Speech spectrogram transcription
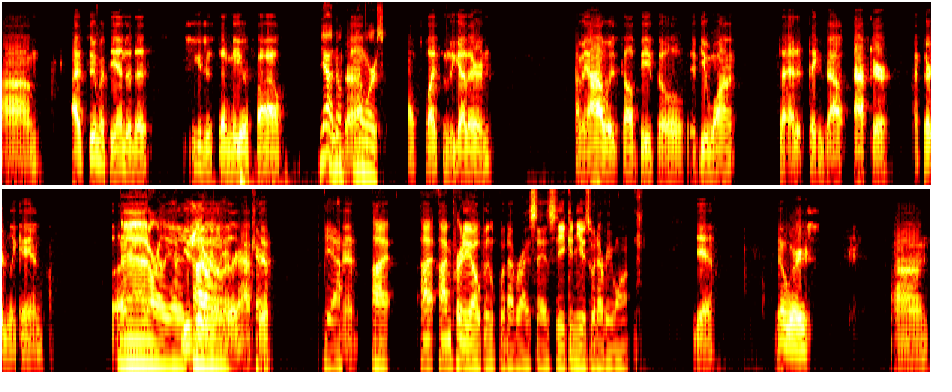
Um, I assume at the end of this, you could just send me your file. Yeah, no, And, no um, worries. I'll splice them together. And I mean, I always tell people if you want to edit things out after, I certainly can. But Nah, I don't really edit. usually I I don't don't really, really have care. to. Yeah. I, I, I'm pretty open with whatever I say, so you can use whatever you want. Yeah, no worries. Um,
